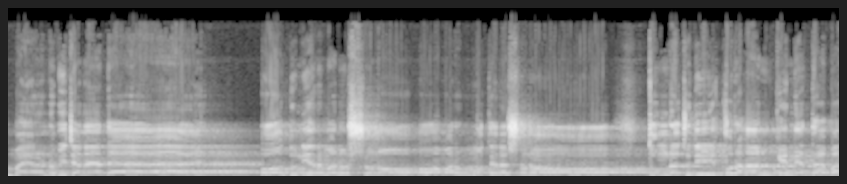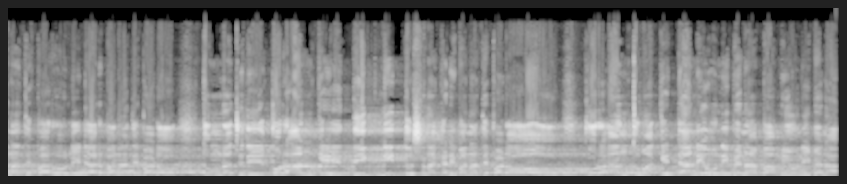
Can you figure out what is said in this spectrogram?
মায়ের নবী জানায় দেয়, ও দুনিয়ার মানুষ শোনো, ও আমার উম্মতেরা শোনো, তোমরা যদি কোরআনকে নেতা বানাতে পারো, লিডার বানাতে পারো, তোমরা যদি কোরআনকে দিক নির্দেশনাকারী বানাতে পারো, কোরআন তোমাকে ডানেও নিবে না, বামেও নিবে না,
